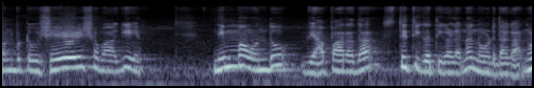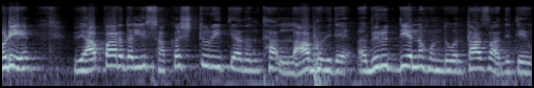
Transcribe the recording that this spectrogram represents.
ಬಂದ್ಬಿಟ್ಟು ವಿಶೇಷವಾಗಿ ನಿಮ್ಮ ಒಂದು ವ್ಯಾಪಾರದ ಸ್ಥಿತಿಗತಿಗಳನ್ನು ನೋಡಿದಾಗ. ನೋಡಿ, ವ್ಯಾಪಾರದಲ್ಲಿ ಸಾಕಷ್ಟು ರೀತಿಯಾದಂಥ ಲಾಭವಿದೆ, ಅಭಿವೃದ್ಧಿಯನ್ನು ಹೊಂದುವಂತಹ ಸಾಧ್ಯತೆಯು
